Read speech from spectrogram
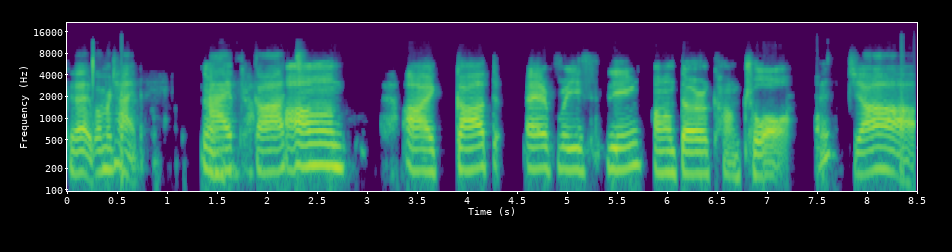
Good. One more time. Um, I've got Um, I got everything under control. good job.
